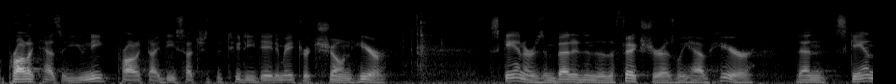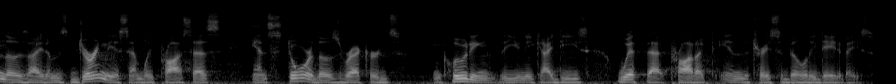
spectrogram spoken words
a product has a unique product ID such as the 2D data matrix shown here. Scanners embedded into the fixture as we have here then scan those items during the assembly process and store those records, including the unique IDs, with that product in the traceability database.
